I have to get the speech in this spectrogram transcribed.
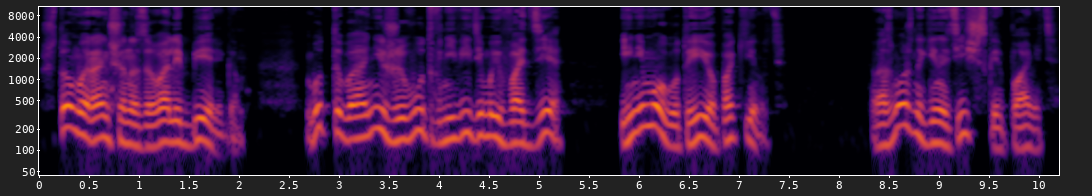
что мы раньше называли берегом, будто бы они живут в невидимой воде и не могут ее покинуть. Возможно, генетическая память.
